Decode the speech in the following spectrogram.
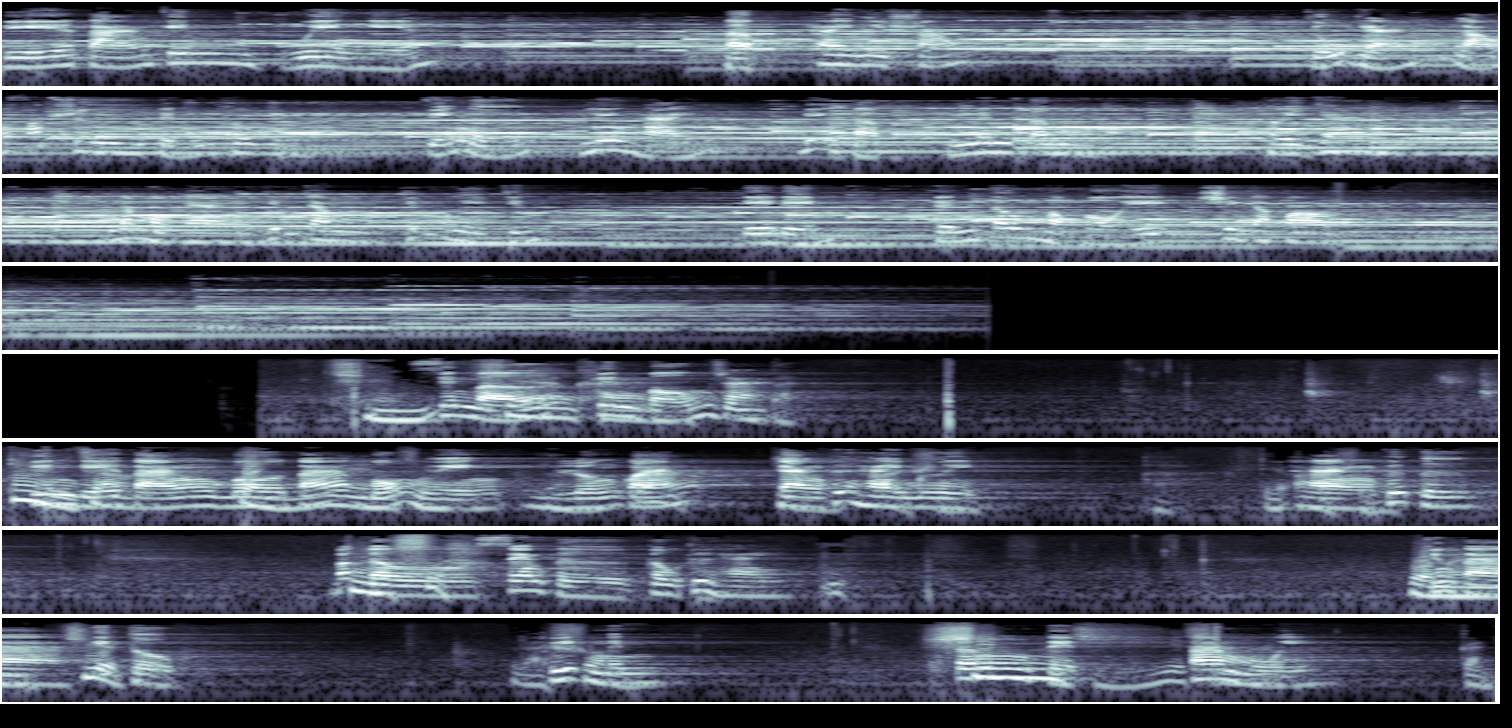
Địa Tạng Kinh Quyền Nghĩa, Tập 26 Chủ giảng Lão Pháp Sư Tịnh Không Chuyển ngữ Liên Hải, Biên tập Minh Tâm, Thời gian Năm 1999 Địa điểm Tịnh Tông Học hội, Singapore. Xin mở Kinh Bổn ra. Kinh Địa Tạng Bồ Tát Bổn Nguyện Luận Quán Trang thứ 20 Hàng thứ tư. Bắt đầu xem từ câu thứ hai. Chúng ta tiếp tục. Thuyết minh. Tâm tịch ta muội và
